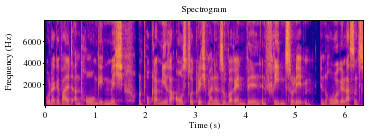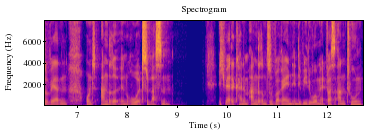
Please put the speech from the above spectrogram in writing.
oder Gewaltandrohung gegen mich und proklamiere ausdrücklich meinen souveränen Willen, in Frieden zu leben, in Ruhe gelassen zu werden und andere in Ruhe zu lassen. Ich werde keinem anderen souveränen Individuum etwas antun,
